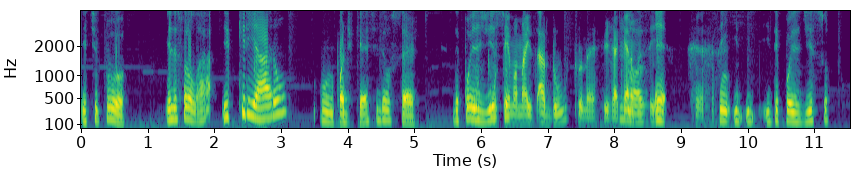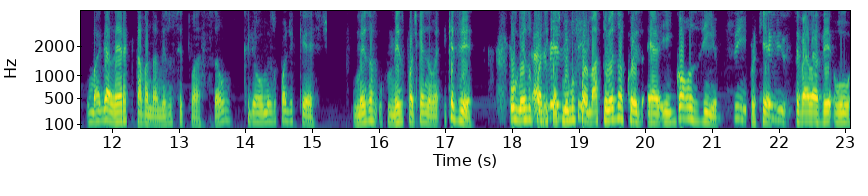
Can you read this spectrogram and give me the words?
e tipo, eles foram lá e criaram um podcast e deu certo. Depois Um disso, tema mais adulto, né? Já que era pra Nossa. ser. É. Sim, e- e depois disso, uma galera que tava na mesma situação criou o mesmo podcast. O mesmo, o mesmo podcast não, é. Quer dizer, o mesmo podcast, mesmo sim. formato, a mesma coisa. É igualzinho. Sim, Porque você vai lá ver o,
